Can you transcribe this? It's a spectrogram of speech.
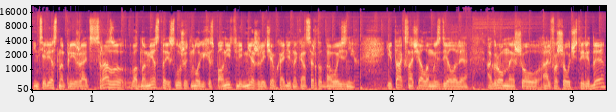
интересно приезжать сразу в одно место и слушать многих исполнителей, нежели чем ходить на концерт одного из них. Итак, сначала мы сделали огромное шоу Альфа-шоу 4D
